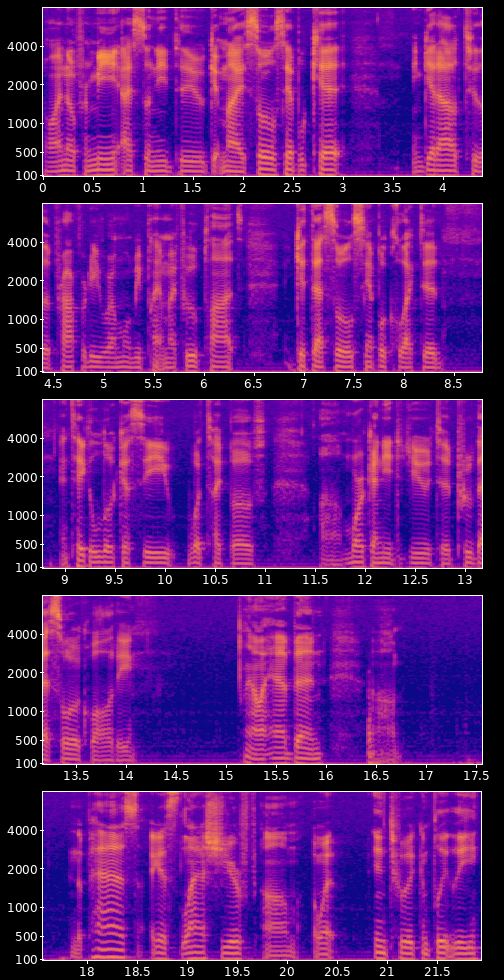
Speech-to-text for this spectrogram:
So I know for me, I still need to get my soil sample kit and get out to the property where I'm going to be planting my food plots, get that soil sample collected, and take a look and see what type of um, work I need to do to improve that soil quality. Now, I have been um, in the past, I guess last year, um, I went into it completely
